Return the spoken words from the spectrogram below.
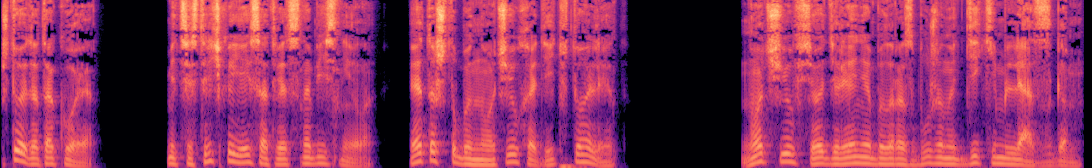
что это такое? Медсестричка ей, соответственно, объяснила. Это чтобы ночью ходить в туалет. Ночью все отделение было разбужено диким лязгом.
